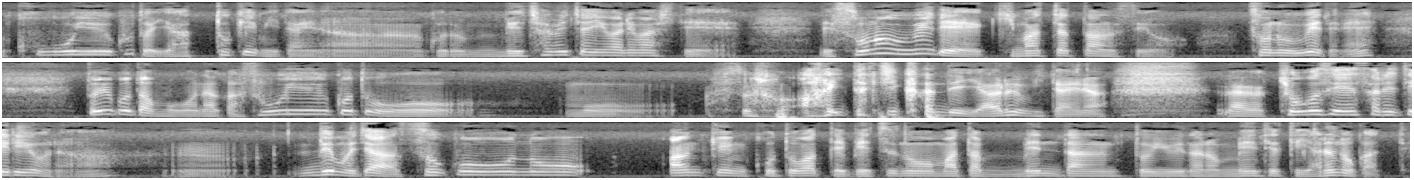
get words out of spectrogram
ん、こういうことやっとけみたいなことめちゃめちゃ言われまして。で、その上で決まっちゃったんですよ。その上でね。ということはもうなんかそういうことを、もう、その空いた時間でやるみたいな、なんか強制されてるような。うん。でもじゃあそこの案件断って別のまた面談という名の面接やるのかって。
